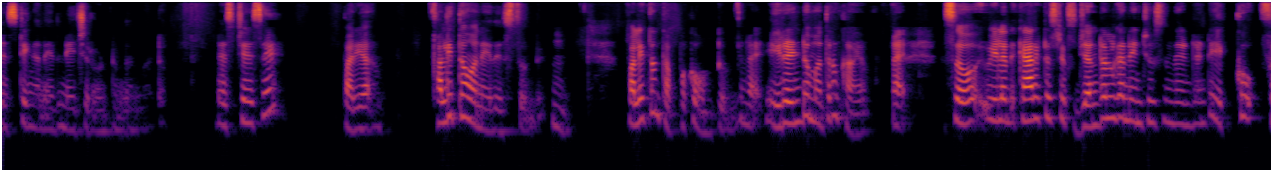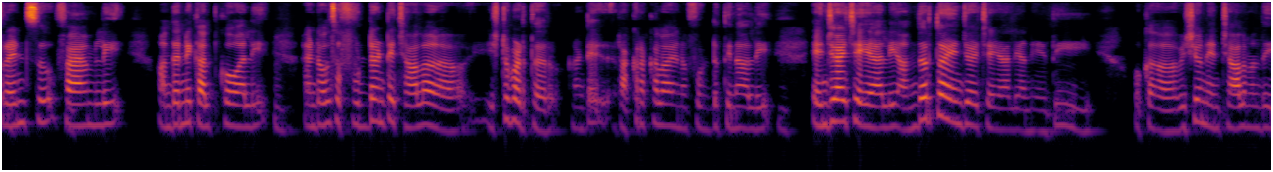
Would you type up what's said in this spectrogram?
టెస్టింగ్ అనేది నేచర్ ఉంటుంది అనమాట టెస్ట్ చేసే పర్యా ఫలితం అనేది ఇస్తుంది. ఫలితం తప్పక ఉంటుంది. ఈ రెండు మాత్రం ఖాయం. సో వీళ్ళ క్యారెక్టరిస్టిక్స్ జనరల్గా నేను చూసింది ఏంటంటే ఎక్కువ ఫ్రెండ్స్ ఫ్యామిలీ అందరినీ కలుపుకోవాలి Hmm. అండ్ ఆల్సో ఫుడ్ అంటే చాలా ఇష్టపడతారు అంటే రకరకాలైన ఫుడ్ తినాలి Hmm. ఎంజాయ్ చేయాలి అందరితో ఎంజాయ్ చేయాలి అనేది ఒక విషయం నేను చాలా మంది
